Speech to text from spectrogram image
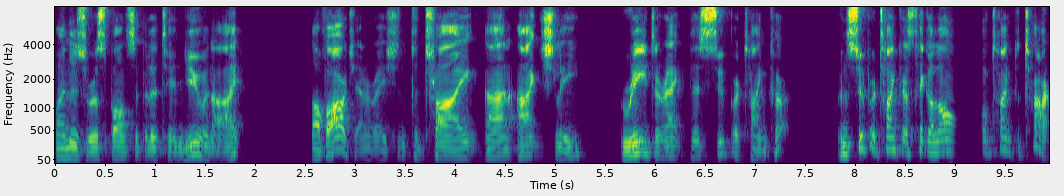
and there's a responsibility in you and I, of our generation, to try and actually redirect this super tanker. And super tankers take a long, long time to turn.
